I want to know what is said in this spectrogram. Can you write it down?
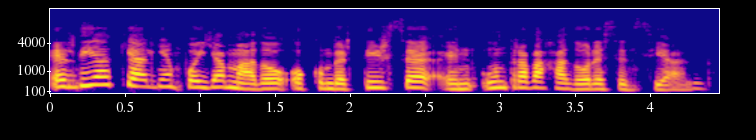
El día que alguien fue llamado o convertirse en un trabajador esencial.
